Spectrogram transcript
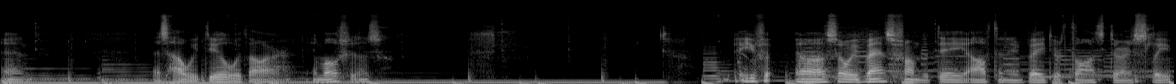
and that's how we deal with our emotions. Uh, so, events from the day often invade your thoughts during sleep.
